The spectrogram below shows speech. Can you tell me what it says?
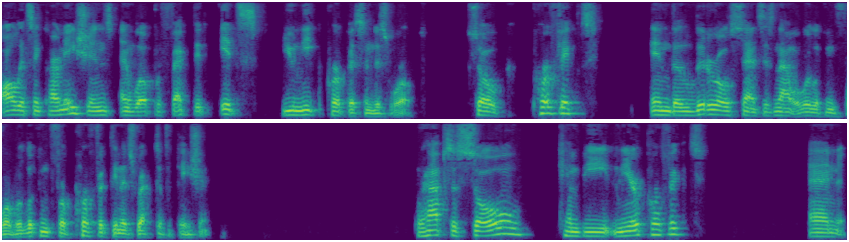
all its incarnations and will perfected its unique purpose in this world. So perfect in the literal sense is not what we're looking for. We're looking for perfect in its rectification. Perhaps a soul can be near perfect and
